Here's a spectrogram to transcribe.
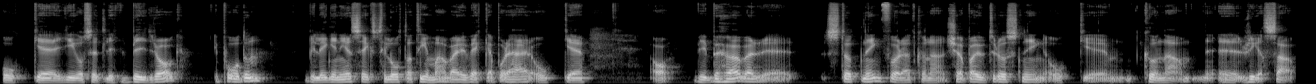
och eh, ge oss ett litet bidrag i podden. Vi lägger ner 6 till 8 timmar varje vecka på det här och eh, ja, vi behöver eh, stöttning för att kunna köpa utrustning och eh, kunna eh, resa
